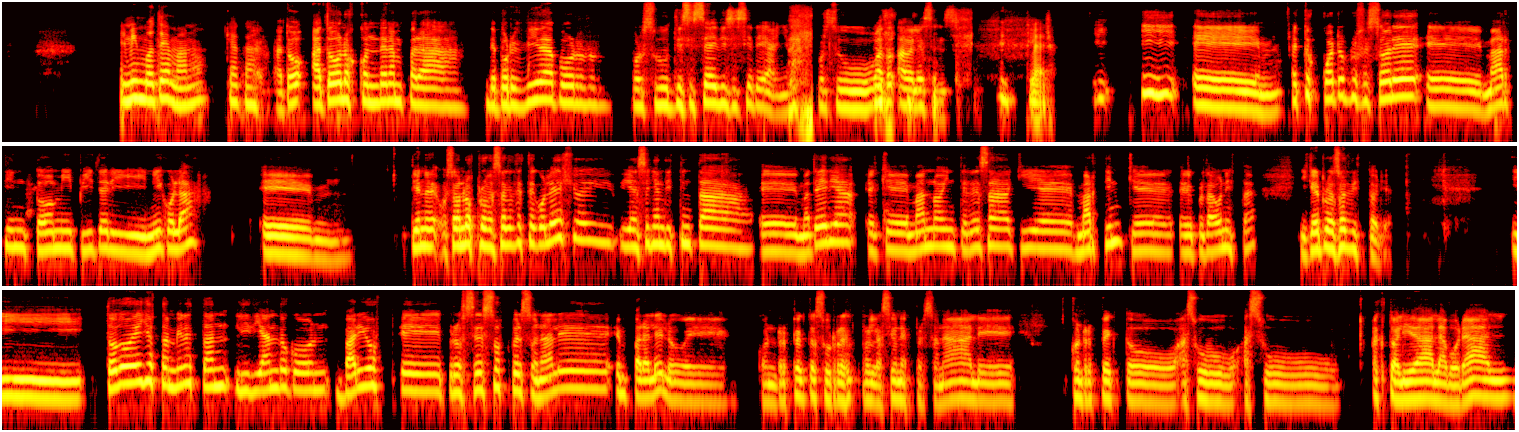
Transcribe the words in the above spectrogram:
el mismo tema, ¿no? Que acá. A, to- a todos los condenan para de por vida por, por sus 16, 17 años, por su ado- adolescencia. Claro. Y, y, eh, estos cuatro profesores, eh, Martin, Tommy, Peter y Nicolás, eh, tienen, son los profesores de este colegio y, y enseñan distintas eh, materias. El que más nos interesa aquí es Martin, que es el protagonista, y que es el profesor de historia. Y todos ellos también están lidiando con varios eh, procesos personales en paralelo, eh, con respecto a sus re- relaciones personales, con respecto a su, a su actualidad laboral.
